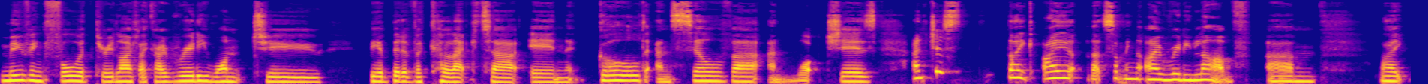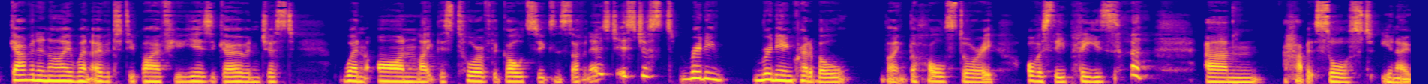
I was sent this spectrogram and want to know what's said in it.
moving forward through life, like I really want to be a bit of a collector in gold and silver and watches and just like I, that's something that I really love. Um, like Gavin and I went over to Dubai a few years ago and just went on like this tour of the gold souks and stuff. And it's, it's just really, really incredible. Like the whole story. Obviously, please, um, have it sourced, you know,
